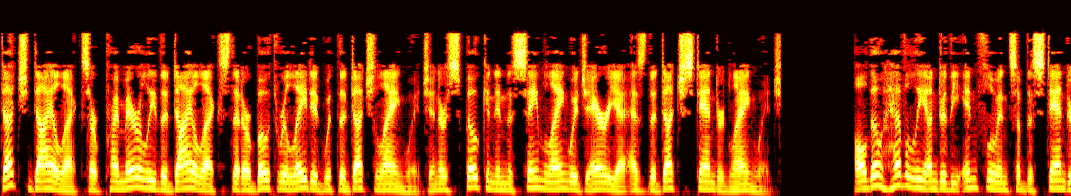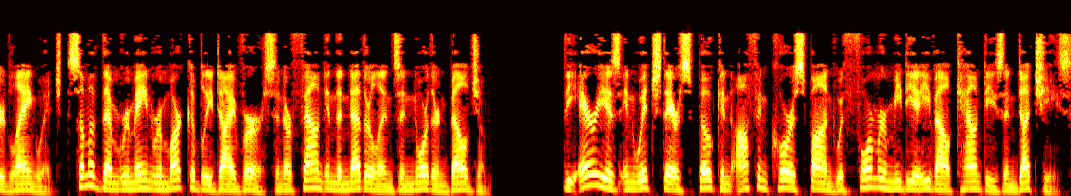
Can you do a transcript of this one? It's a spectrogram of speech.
Dutch dialects are primarily the dialects that are both related with the Dutch language and are spoken in the same language area as the Dutch Standard Language. Although heavily under the influence of the Standard Language, some of them remain remarkably diverse and are found in the Netherlands and northern Belgium. The areas in which they are spoken often correspond with former mediaeval counties and duchies.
